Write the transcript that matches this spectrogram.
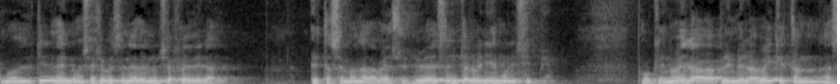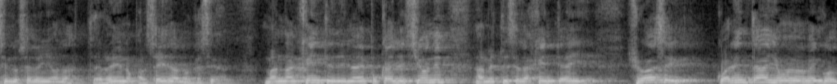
Bueno, ¿Quiere denuncia? Yo voy a hacer una denuncia federal. Esta semana la voy a hacer. Voy a hacer intervenir el municipio. Porque no es la primera vez que están haciéndose dueños de los terrenos, parcelas, lo que sea. Mandan gente de la época de elecciones a meterse la gente ahí. Yo hace 40 años vengo,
